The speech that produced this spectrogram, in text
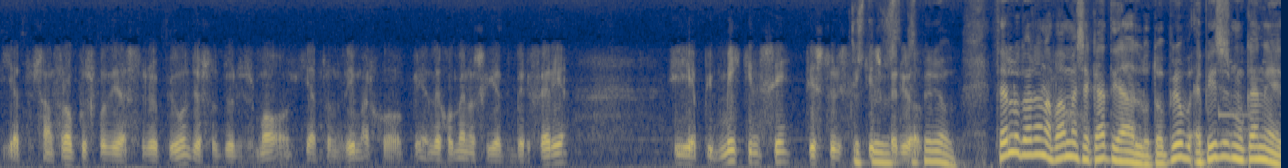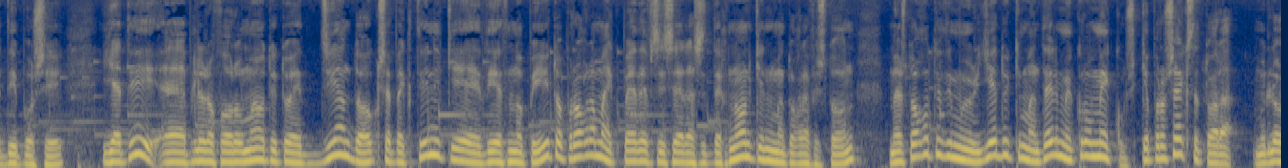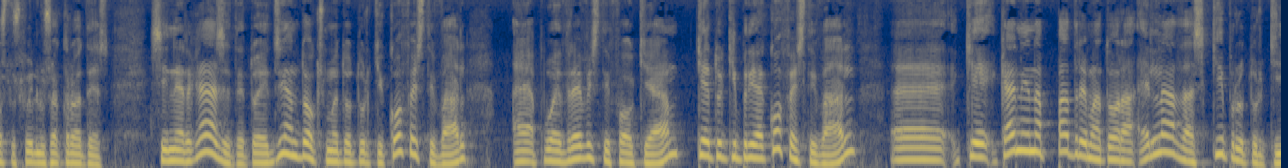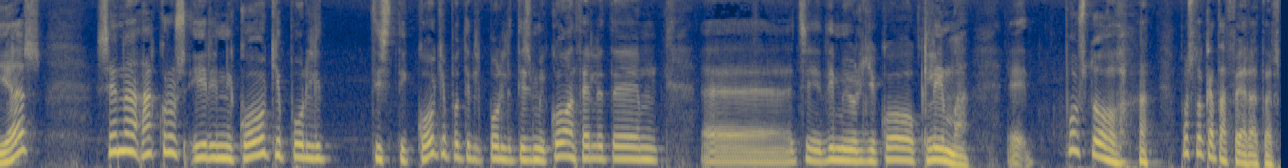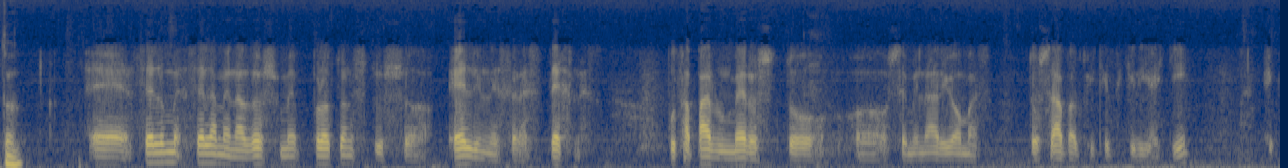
για τους ανθρώπους που διαστηριοποιούνται στον τουρισμό, για τον Δήμαρχο, ενδεχομένως και για την περιφέρεια, η επιμήκυνση της τουριστικής, της περίοδου. Θέλω τώρα να πάμε σε κάτι άλλο, το οποίο επίσης μου κάνει εντύπωση, γιατί ε, πληροφορούμε ότι το Aegean Docs επεκτείνει και διεθνοποιεί το πρόγραμμα εκπαίδευσης ερασιτεχνών κινηματογραφιστών με στόχο τη δημιουργία ντοκιμαντέρ μικρού μήκους. Και προσέξτε τώρα, μιλώ στους φίλους ακροατές, συνεργάζεται το Aegean Docs με το τουρκικό φεστιβάλ ε, που εδρεύει στη Φώκια και το Κυπριακό Φεστιβάλ ε, και κάνει ένα πάντρεμα τώρα Ελλάδας, Κύπρου, Τουρκίας σε ένα άκρος ειρηνικό και πολιτιστικό και πολιτισμικό αν θέλετε ε, έτσι, δημιουργικό κλίμα. Ε, πώς, το, πώς το καταφέρατε αυτό; Ε, θέλουμε, θέλαμε να δώσουμε πρώτον στους Έλληνες ερασιτέχνες που θα πάρουν μέρος στο σεμινάριό μας το Σάββατο και την Κυριακή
